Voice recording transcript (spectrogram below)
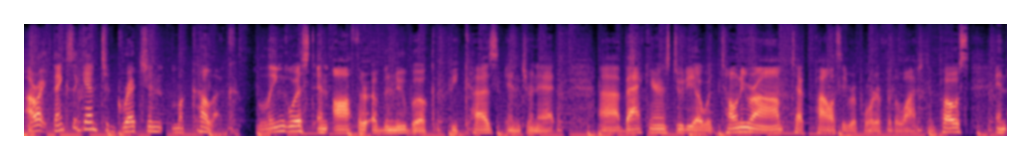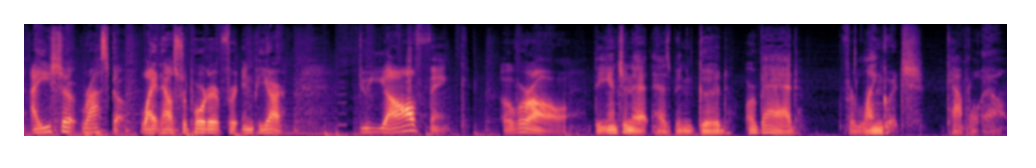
All right, thanks again to Gretchen McCulloch, linguist and author of the new book, Because Internet. Uh, back here in studio with Tony Romm, tech policy reporter for The Washington Post, and Ayesha Rascoe, White House reporter for NPR. Do y'all think, overall, the internet has been good or bad for language? Capital L.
